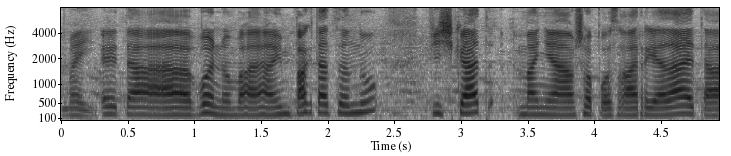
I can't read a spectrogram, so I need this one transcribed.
Bai. Eta, bueno, ba, impactatzen du, pixkat, baina oso pozgarria da, eta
